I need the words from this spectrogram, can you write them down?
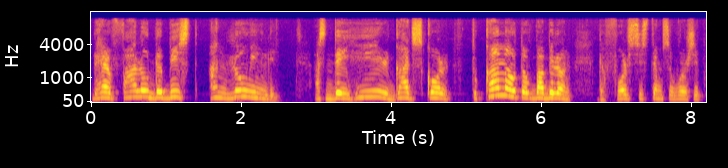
They have followed the beast unknowingly as they hear God's call to come out of Babylon, the false systems of worship.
